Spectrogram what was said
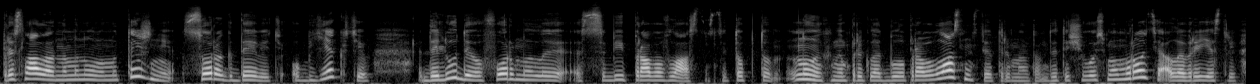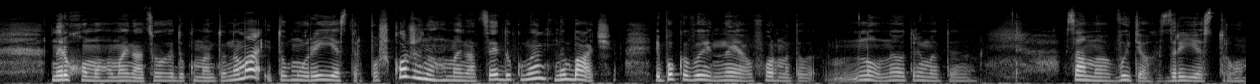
прислала на минулому тижні 49 об'єктів, де люди оформили собі право власності. Тобто, ну, їх, наприклад, було право власності, отримано там в 2008 році, але в реєстрі нерухомого майна цього документу нема, і тому реєстр пошкодженого майна цей документ не бачить. І поки ви не оформите, ну, не отримаєте саме витяг з реєстру,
